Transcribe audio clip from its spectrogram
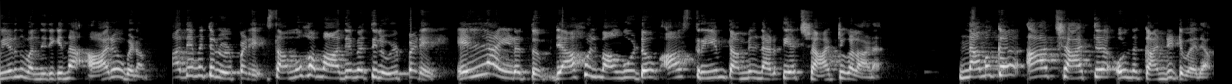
ഉയർന്നു വന്നിരിക്കുന്ന ആരോപണം. മാധ്യമത്തിൽ ഉൾപ്പെടെ സമൂഹ മാധ്യമത്തിൽ ഉൾപ്പെടെ എല്ലായിടത്തും രാഹുൽ മാങ്കൂട്ടവും ആ സ്ത്രീയും തമ്മിൽ നടത്തിയ ചാറ്റുകളാണ്. നമുക്ക് ആ ചാറ്റ് ഒന്ന് കണ്ടിട്ട് വരാം.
